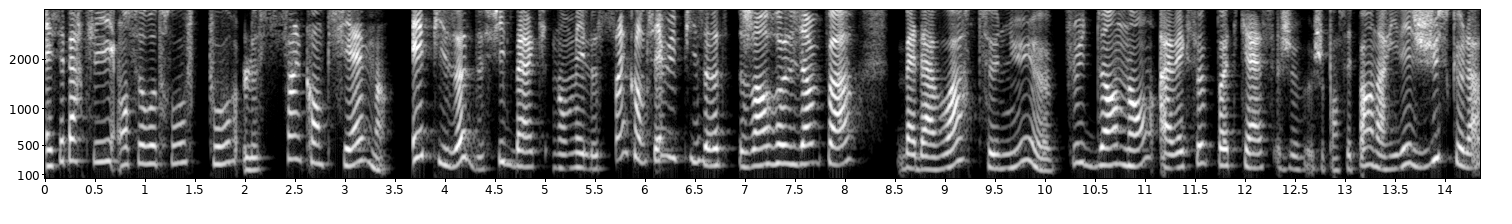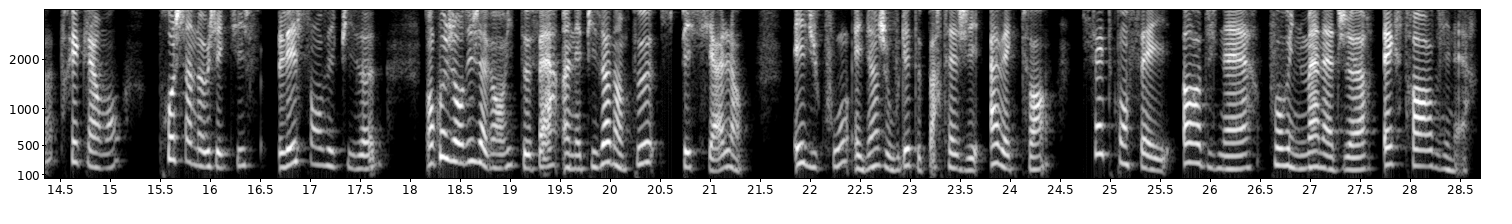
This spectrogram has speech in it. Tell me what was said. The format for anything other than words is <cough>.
Et c'est parti, on se retrouve pour le cinquantième épisode de feedback. Non mais le cinquantième épisode, j'en reviens pas bah, d'avoir tenu euh, plus d'un an avec ce podcast. Je je pensais pas en arriver jusque là, très clairement. Prochain objectif, les 100 épisodes. Donc aujourd'hui, j'avais envie de te faire un épisode un peu spécial. Et du coup, eh bien, je voulais te partager avec toi 7 conseils ordinaires pour une manager extraordinaire.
